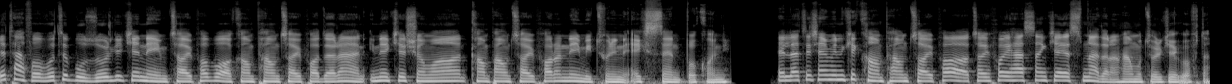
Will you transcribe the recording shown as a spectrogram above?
یه تفاوت بزرگی که named type ها با compound type ها دارن اینه که شما compound type ها رو نمی‌تونین extend بکنی. علتش هم اینه که compound type ها تایپ هایی هستن که اسم ندارن همونطوری که گفتم.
